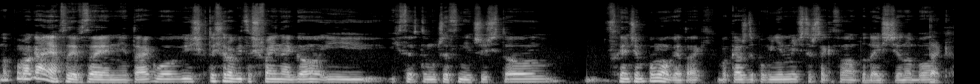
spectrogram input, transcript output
no pomagania sobie wzajemnie, tak? Bo jeśli ktoś robi coś fajnego i, i chce w tym uczestniczyć, to z chęcią pomogę, tak? Bo każdy powinien mieć też takie samo podejście, no bo Tak.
